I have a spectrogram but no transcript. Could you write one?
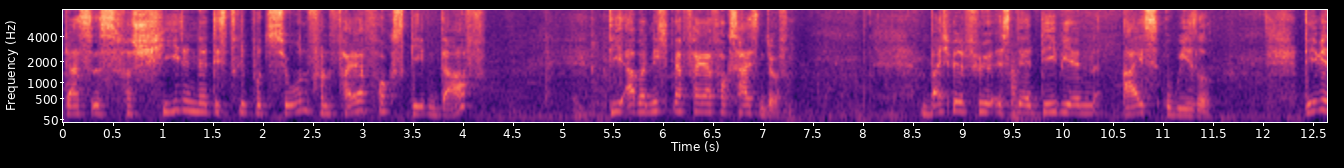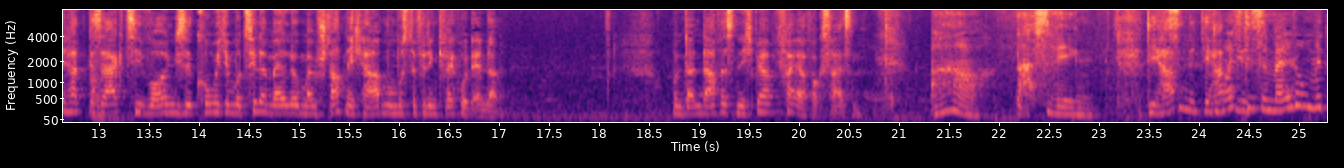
dass es verschiedene Distributionen von Firefox geben darf, die aber nicht mehr Firefox heißen dürfen. Ein Beispiel dafür ist der Debian Ice Weasel. Debian hat gesagt, sie wollen diese komische Mozilla-Meldung beim Start nicht haben und muss dafür den Quellcode ändern. Und dann darf es nicht mehr Firefox heißen. Ah, deswegen. Die haben, die Du haben meinst die- diese Meldung mit,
